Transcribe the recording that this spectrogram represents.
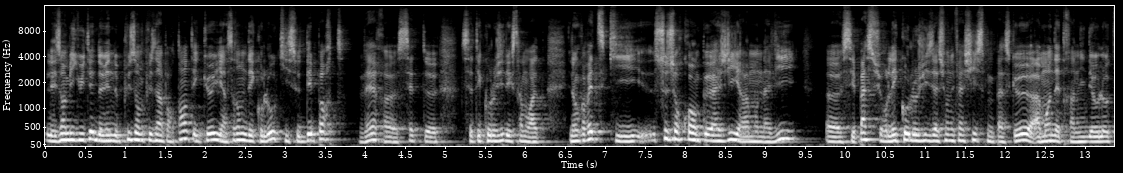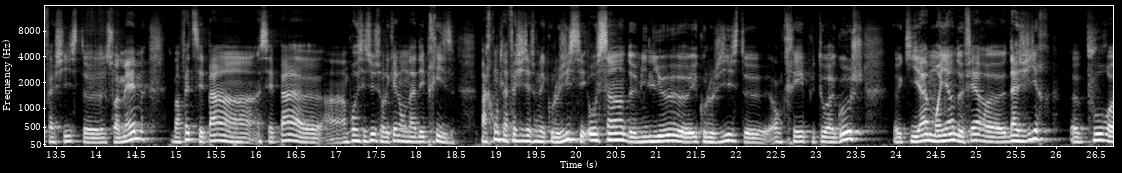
les ambiguïtés deviennent de plus en plus importantes et qu'il y a un certain nombre d'écolos qui se déportent vers euh, cette, cette écologie d'extrême droite. Et donc, en fait, ce, qui, ce sur quoi on peut agir, à mon avis, euh, c'est pas sur l'écologisation du fascisme parce que à moins d'être un idéologue fasciste euh, soi-même, eh ben, en fait c'est pas c'est pas euh, un processus sur lequel on a des prises. Par contre, la fascisation de l'écologie, c'est au sein de milieux écologistes ancrés plutôt à gauche qui a moyen de faire d'agir pour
